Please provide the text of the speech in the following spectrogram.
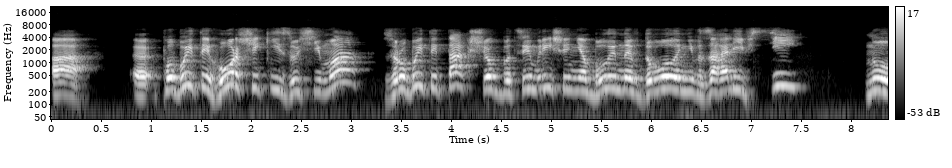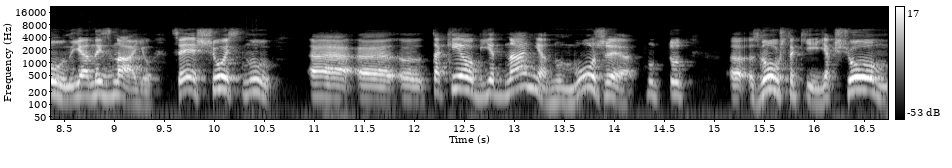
а, е, побити горщики з усіма, зробити так, щоб цим рішенням були невдоволені взагалі всі. Ну, я не знаю. Це щось, ну, е, е, е, таке об'єднання, ну, може, ну тут. е, Знову ж таки, якщо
